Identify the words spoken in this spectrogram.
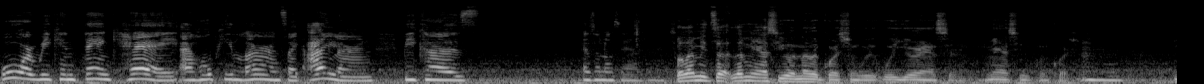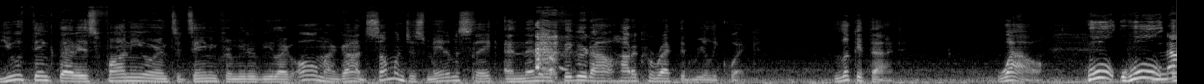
or we can think, hey, I hope he learns like I learn because eso no se hace. So let me t- let me ask you another question with, with your answer. Let me ask you a quick question. hmm You think that it's funny or entertaining for me to be like, "Oh my God, someone just made a mistake and then they figured out how to correct it really quick." Look at that! Wow. Who who No.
